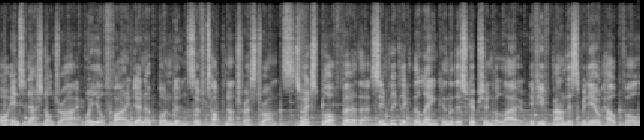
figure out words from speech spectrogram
or International Drive, where you'll find an abundance of top-notch restaurants. To explore further, simply click the link in the description below. If you found this video helpful,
